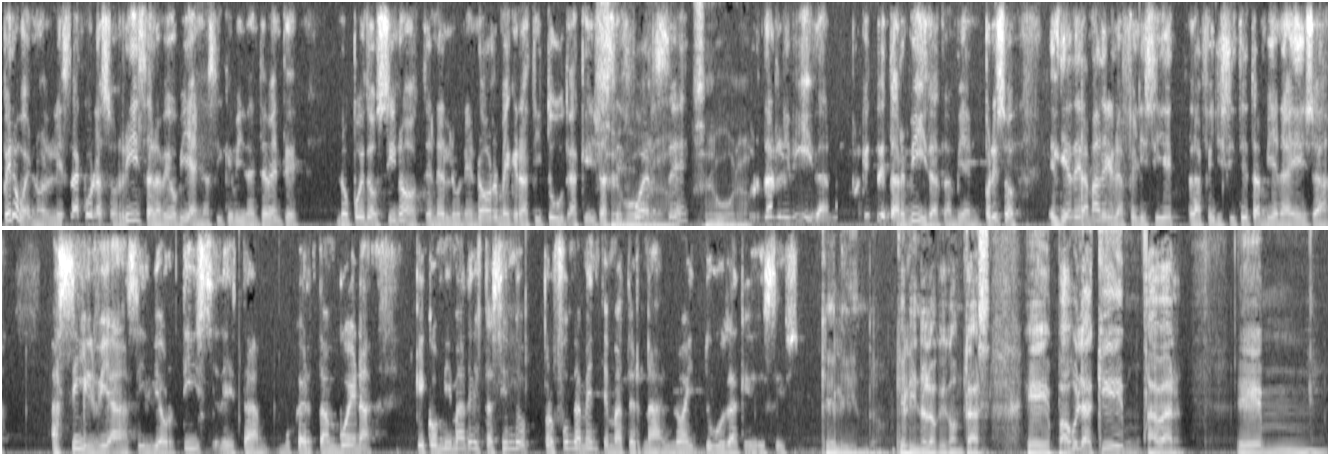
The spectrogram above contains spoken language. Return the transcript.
Pero bueno, le saco la sonrisa, la veo bien, así que evidentemente no puedo sino tenerle una enorme gratitud a que ella se esfuerce Seguro. por darle vida, ¿no? porque esto es dar vida también. Por eso el Día de la Madre la felicité, la felicité también a ella, a Silvia, a Silvia Ortiz, esta mujer tan buena, que con mi madre está siendo profundamente maternal, no hay duda que es eso. Qué lindo, qué lindo lo que contás. Eh, Paola, ¿qué, a ver, em,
